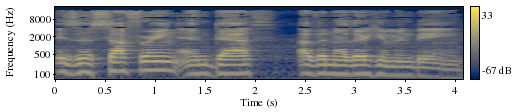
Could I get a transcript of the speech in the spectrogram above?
is the suffering and death of another human being.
